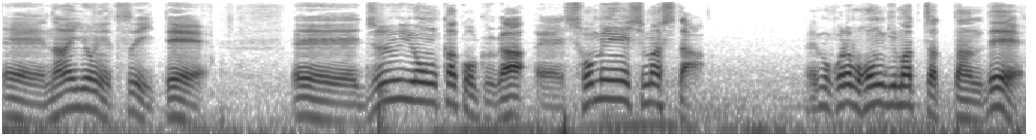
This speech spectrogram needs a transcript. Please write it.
えー内容について、えー14カ国が、えー署名しました。えもうこれも本気待っちゃったんで、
